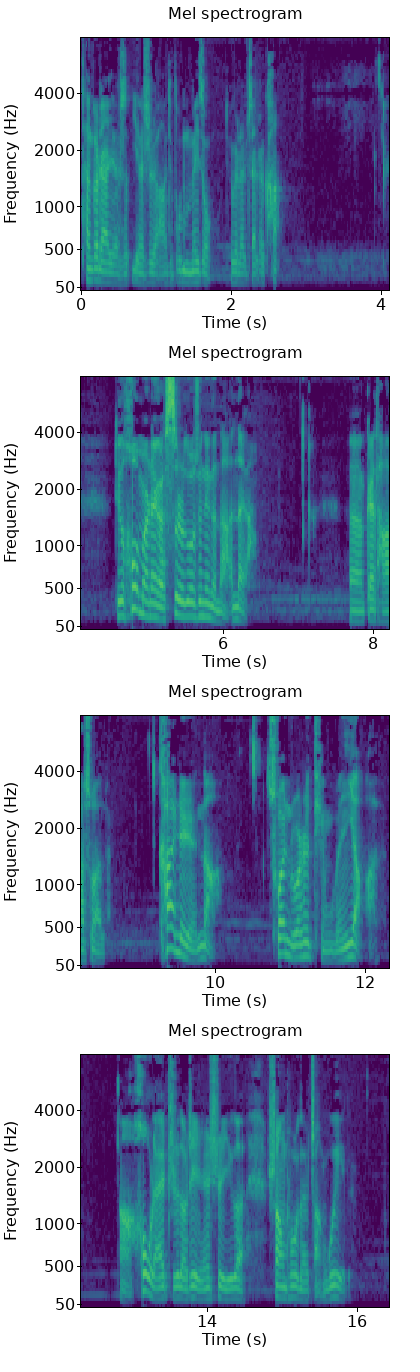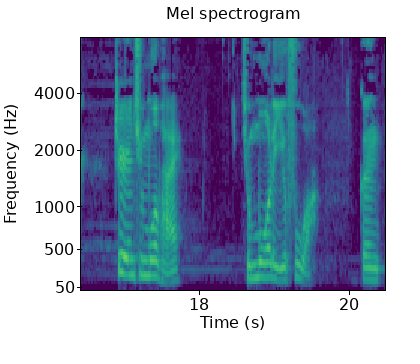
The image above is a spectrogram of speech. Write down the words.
他哥俩也是也是啊，就不没走，就搁这在这看。这个后面那个四十多岁那个男的呀，嗯，该他算了。看这人呐，穿着是挺文雅的啊。后来知道这人是一个商铺的掌柜的。这人去摸牌，就摸了一副啊，跟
